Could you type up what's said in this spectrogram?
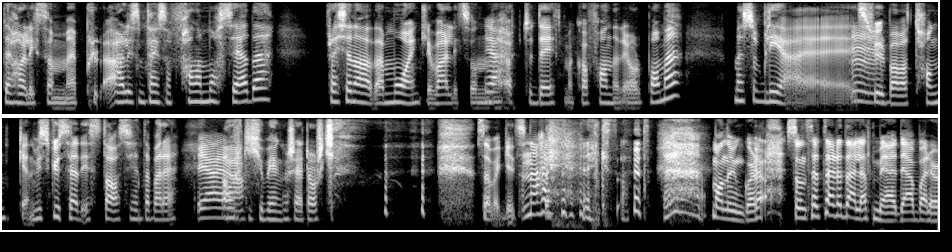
det har liksom, Jeg har liksom tenkt sånn, faen, jeg må se det. For jeg kjenner at jeg må egentlig være litt sånn yeah. up to date med hva faen er det jeg holder på med. Men så blir jeg Mm. sur bare av tanken. Vi skulle se det i stad, så kjente jeg bare ja, Jeg ja. orker ikke å bli engasjert. Jeg orker Så bare gitt. Nei, ikke sant. Man unngår det. Sånn sett er det deilig at media er bare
